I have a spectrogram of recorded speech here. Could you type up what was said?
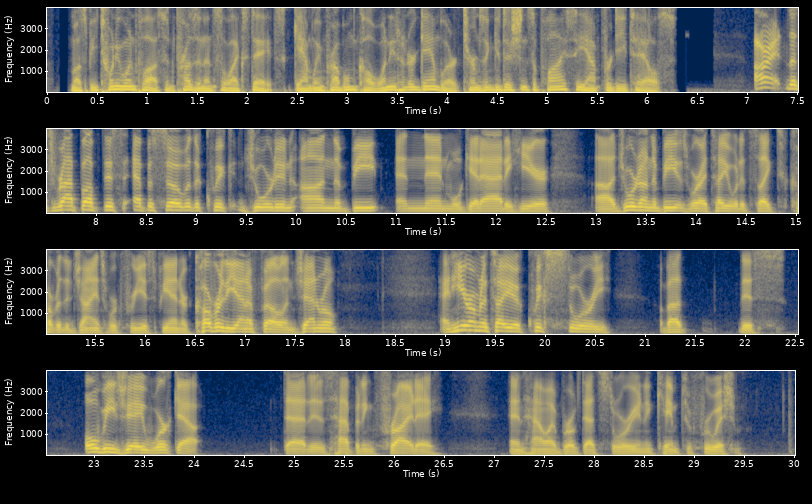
Must be 21 plus and present in select states. Gambling problem? Call 1 800 GAMBLER. Terms and conditions apply. See app for details. All right, let's wrap up this episode with a quick Jordan on the beat, and then we'll get out of here. Uh, Jordan on the beat is where I tell you what it's like to cover the Giants, work for ESPN, or cover the NFL in general. And here I'm going to tell you a quick story about this OBJ workout that is happening Friday and how I broke that story and it came to fruition.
